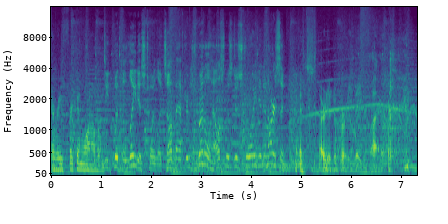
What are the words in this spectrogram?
every frickin' one of them. He'd put the latest toilets up after his rental house was destroyed in an arson. It started a pretty big fire.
